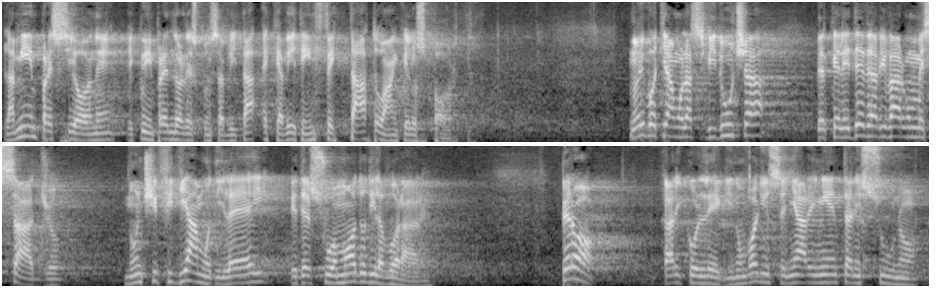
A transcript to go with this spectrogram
La mia impressione, e qui mi prendo la responsabilità, è che avete infettato anche lo sport. Noi votiamo la sfiducia perché le deve arrivare un messaggio. Non ci fidiamo di lei e del suo modo di lavorare. Però, cari colleghi, non voglio insegnare niente a nessuno,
